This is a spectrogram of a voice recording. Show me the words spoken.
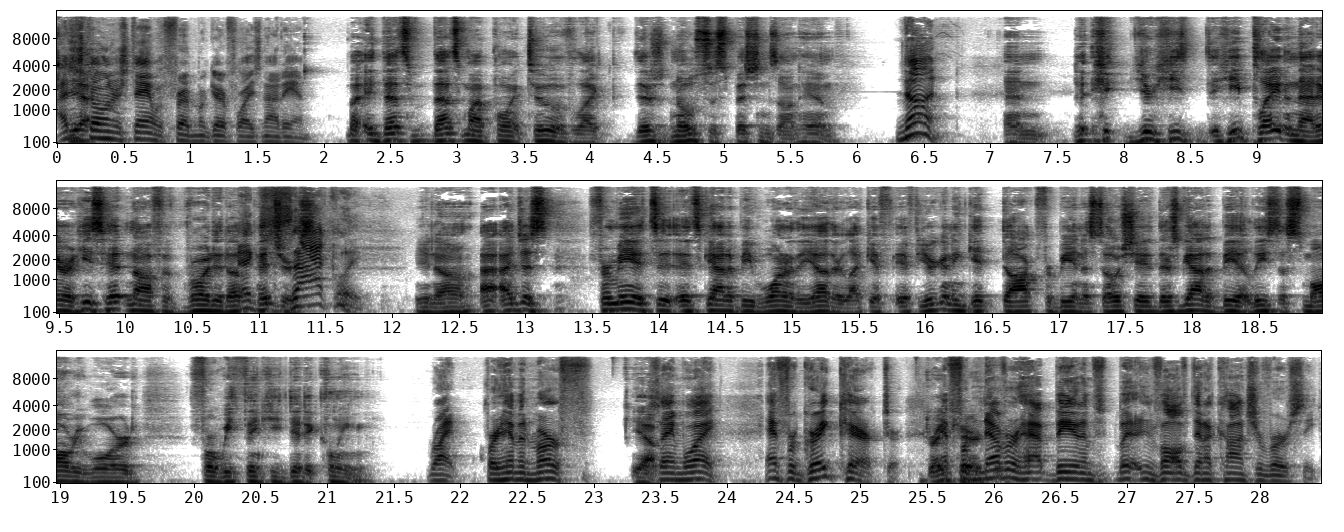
I just Yeah. don't understand with Fred McGriff why he's not in. But it- that's that's my point too. Of like, there's no suspicions on him, None. and he you, he's he played in that era. He's hitting off of roided up pitchers. Exactly. You know, I, I just for me, it's it's got to be one or the other. Like if if you're going to get Doc for being associated, there's got to be at least a small reward for we think he did it clean. Right. For him and Murph. Yeah. Same way. And for great character. Great and for character. never have being involved in a controversy.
